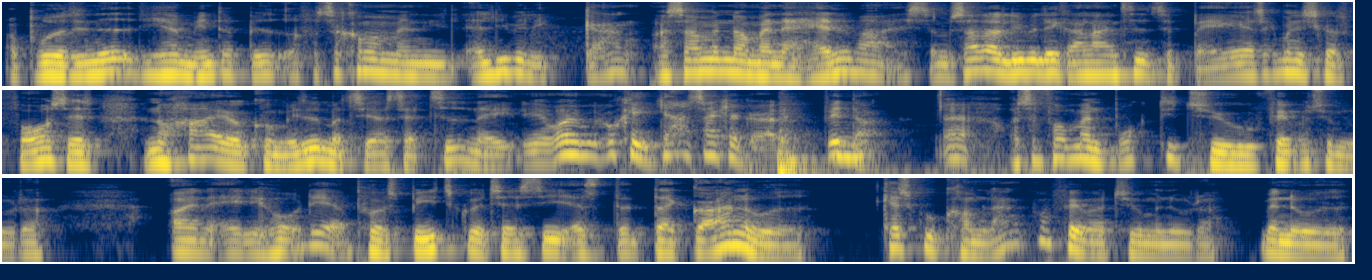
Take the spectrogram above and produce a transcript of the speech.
og bryder det ned i de her mindre bidder, for så kommer man alligevel i gang, og så man, når man er halvvejs, så er der alligevel ikke ret lang tid tilbage, og så kan man lige godt fortsætte. Og nu har jeg jo committet mig til at sætte tiden af. Det Okay, ja, så kan jeg gøre det. Fedt nok. Ja. Og så får man brugt de 20-25 minutter. Og en ADHD på speed, skulle jeg til at sige, altså der, der gør noget, kan sgu komme langt på 25 minutter med noget.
